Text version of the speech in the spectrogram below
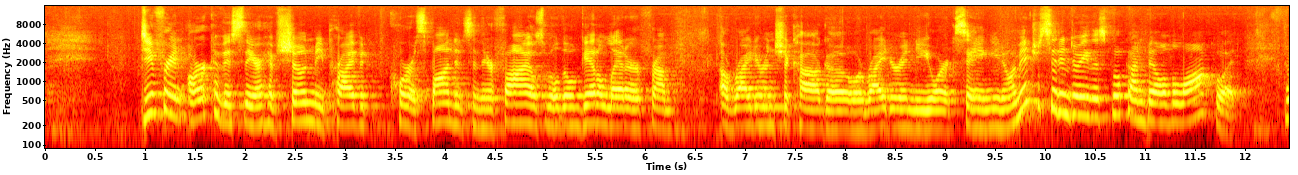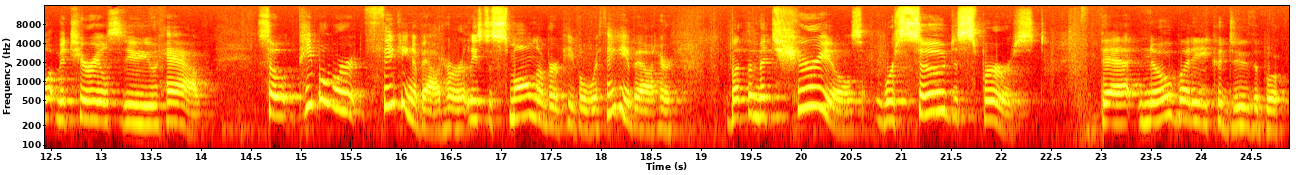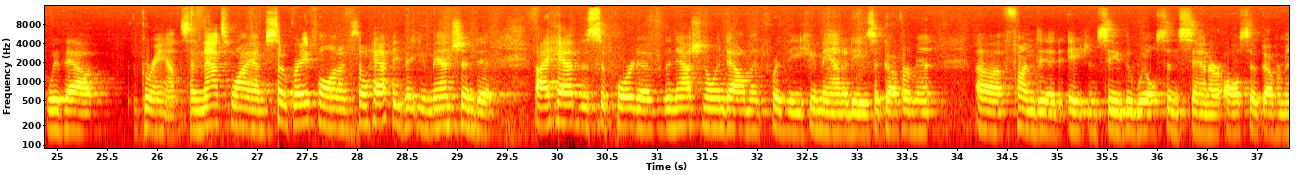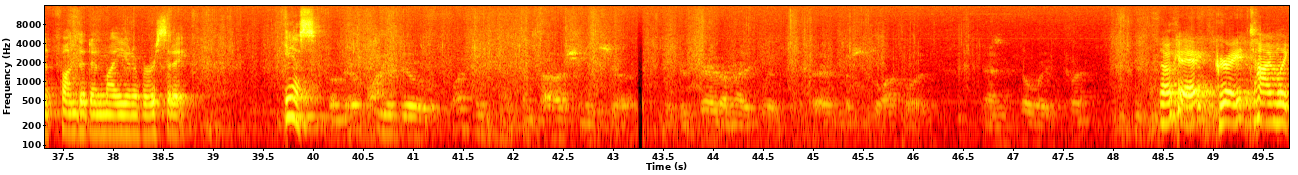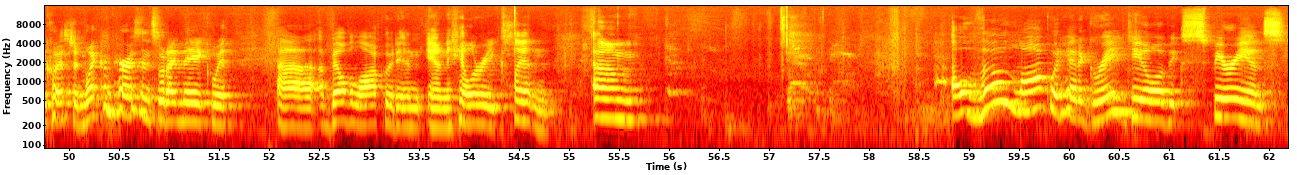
Different archivists there have shown me private correspondence in their files. Well, they'll get a letter from a writer in Chicago, a writer in New York saying, you know, I'm interested in doing this book on Belva Lockwood. What materials do you have? So people were thinking about her, at least a small number of people were thinking about her, but the materials were so dispersed that nobody could do the book without grants. And that's why I'm so grateful and I'm so happy that you mentioned it. I had the support of the National Endowment for the Humanities, a government uh, funded agency, the Wilson Center, also government funded in my university. Yes? From your point of view, what comparisons uh, would you care to make with uh, Mrs. Lockwood and Hillary Clinton? Okay, great, timely question. What comparisons would I make with uh, Belva Lockwood and, and Hillary Clinton? Um, although Lockwood had a great deal of experience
